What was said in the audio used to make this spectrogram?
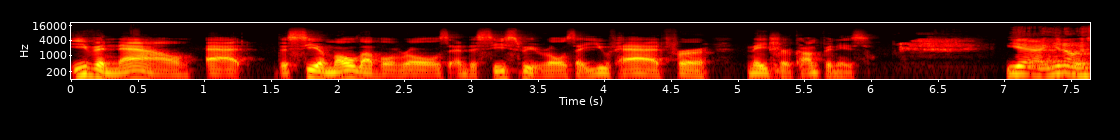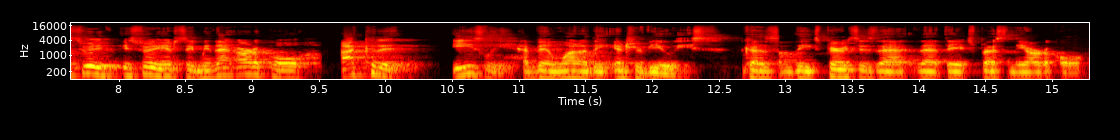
even now at the CMO level roles and the C suite roles that you've had for major companies. Yeah, you know, it's really it's really interesting. I mean, that article, I could easily have been one of the interviewees because of the experiences that that they express in the article,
